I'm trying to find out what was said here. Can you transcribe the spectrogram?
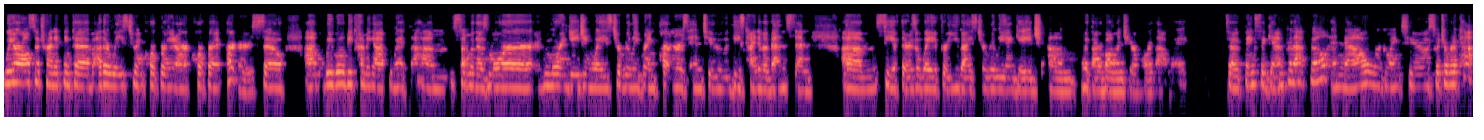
we are also trying to think of other ways to incorporate our corporate partners. So um, we will be coming up with um, some of those more, more engaging ways to really bring partners into these kind of events and um, see if there's a way for you guys to really engage um, with our volunteer corps that way. So thanks again for that, Phil. And now we're going to switch over to Pat.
